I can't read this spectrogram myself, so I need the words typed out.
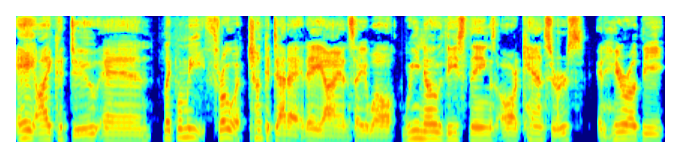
AI could do. And like when we throw a chunk of data at AI and say, well, we know these things are cancers, and here are the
